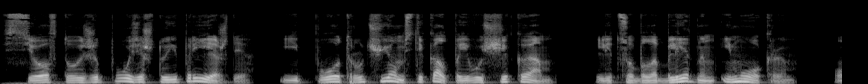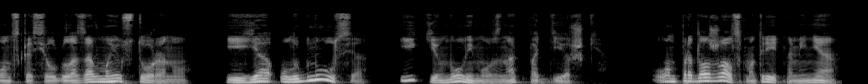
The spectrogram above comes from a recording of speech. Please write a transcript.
все в той же позе, что и прежде, и пот ручьем стекал по его щекам. Лицо было бледным и мокрым. Он скосил глаза в мою сторону, и я улыбнулся и кивнул ему в знак поддержки. Он продолжал смотреть на меня.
